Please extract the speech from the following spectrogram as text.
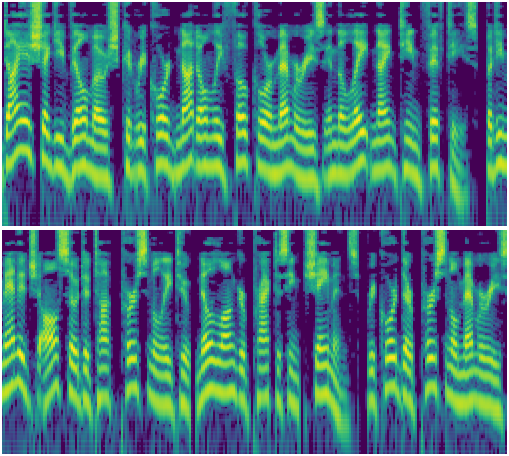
Diószegi Vilmos could record not only folklore memories in the late 1950s, but he managed also to talk personally to no longer practicing shamans, record their personal memories,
